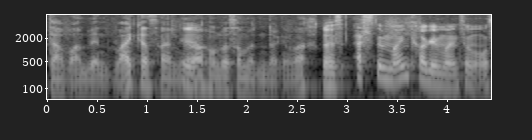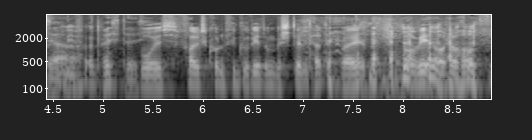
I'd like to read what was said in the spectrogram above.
Da waren wir in Weikersheim, ja. ja. Und was haben wir denn da gemacht? Das erste Minecraft gemeinsam ausgeliefert. Ja, richtig. Wo ich falsch konfiguriert und bestellt hatte bei VW Autohaus.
